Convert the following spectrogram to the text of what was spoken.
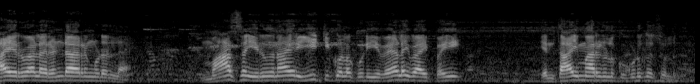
ஆயிரம் ரூபாயில ரெண்டாயிரம் கூட இல்லை. மாதம் இருபதனாயிரம் ஈட்டி கொள்ளக்கூடிய வேலை வாய்ப்பை என் தாய்மார்களுக்கு கொடுக்க சொல்லுங்கள்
